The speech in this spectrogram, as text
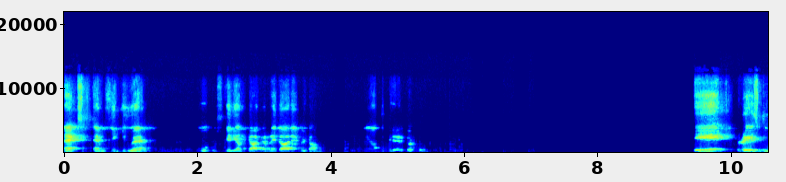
नेक्स्ट एमसीक्यू है। तो उसके लिए हम क्या करने जा रहे हैं बेटा? यहाँ पे क्लियर कर दू। A two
